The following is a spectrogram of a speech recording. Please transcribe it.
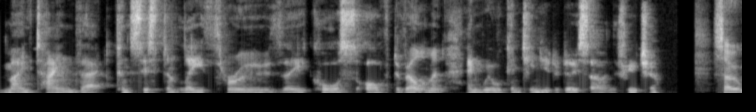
maintained that consistently through the course of development, and we will continue to do so in the future. So,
